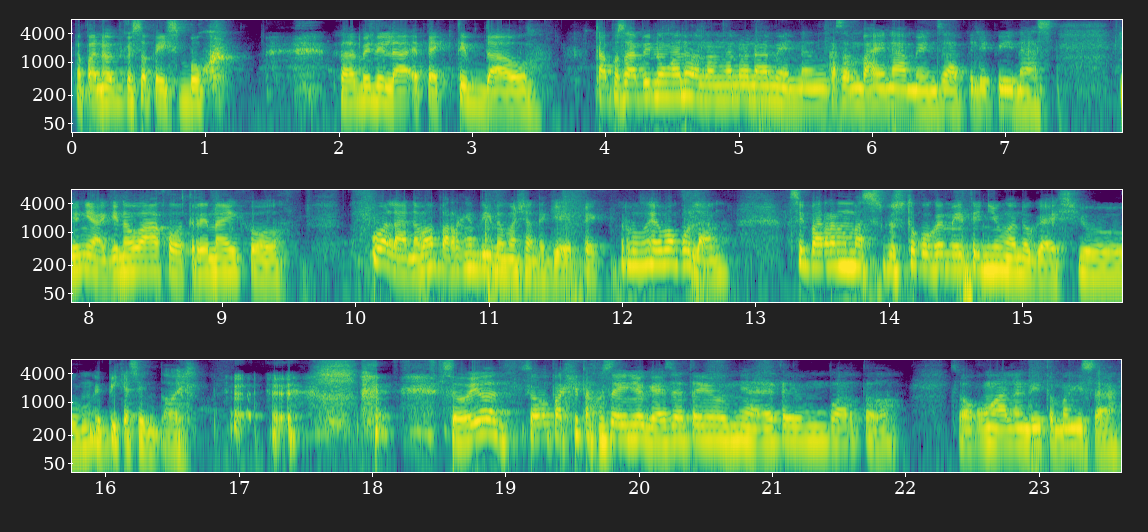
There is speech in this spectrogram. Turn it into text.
Napanood ko sa Facebook. Sabi nila, effective daw. Tapos sabi nung ano, ng ano namin, ng kasambahay namin sa Pilipinas, yun nga, ginawa ko, trinay ko, wala naman, parang hindi naman siya nag-effect. Pero ewan ko lang. Kasi parang mas gusto ko gamitin yung ano guys, yung epicacing oil. so yun. So pakita ko sa inyo guys. Ito yung, yan, ito yung kwarto. So ako nga lang dito mag-isa.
